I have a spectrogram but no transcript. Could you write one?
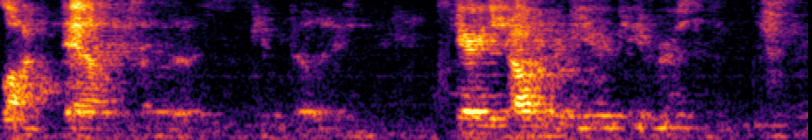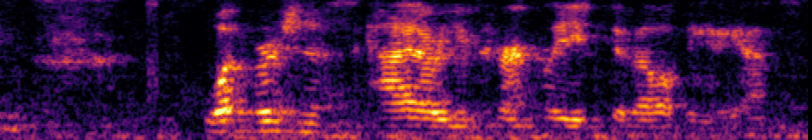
lock down some of those capabilities. Gary Schauber, New York University. What version of Sakai are you currently developing against?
